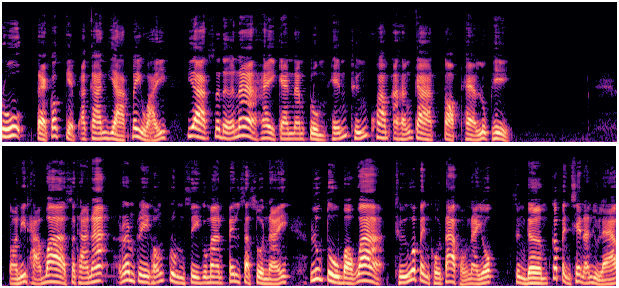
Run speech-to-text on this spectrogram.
รู้แต่ก็เก็บอาการอยากไม่ไหว อยากเสนอหน้าให้แกนนำกลุ่มเห็นถึงความอาหังการตอบแทนลูกพี่ ตอนนี้ถามว่าสถานะเริ่มตรีของกลุ่มสีกุมารเป็นสัดส่วนไหน ลูกตู่บอกว่าถือว่าเป็นโคต้าของนายก ซึ่งเดิมก็เป็นเช่นนั้นอยู่แล้ว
